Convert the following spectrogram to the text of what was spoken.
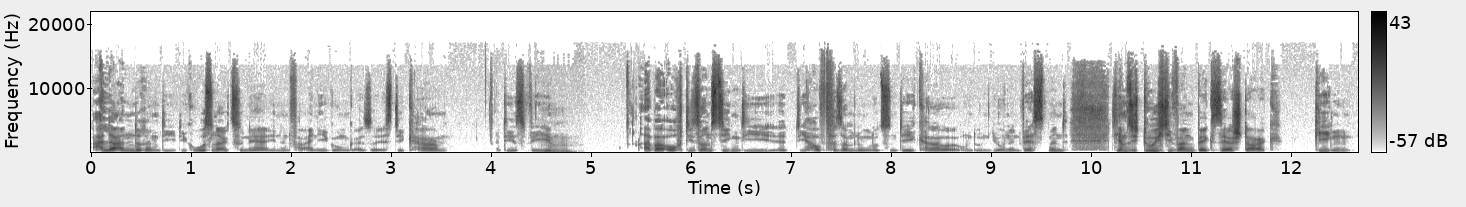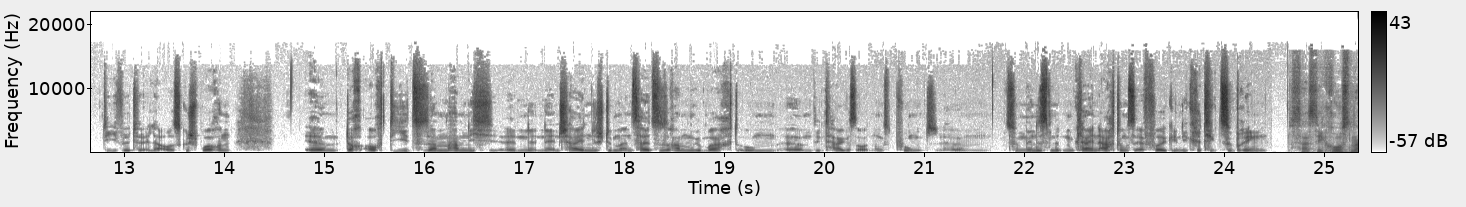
alle anderen, die, die großen AktionärInnenvereinigung, also SDK, DSW, mhm. aber auch die sonstigen, die äh, die Hauptversammlung nutzen, DK und Union Investment, die haben sich durch die Bank sehr stark gegen die virtuelle ausgesprochen. Ähm, doch auch die zusammen haben nicht eine, äh, eine entscheidende Stimmenanzahl zusammengebracht, um ähm, den Tagesordnungspunkt ähm, zumindest mit einem kleinen Achtungserfolg in die Kritik zu bringen. Das heißt, die großen,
